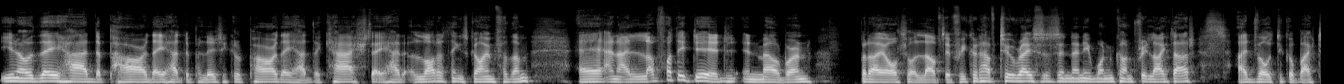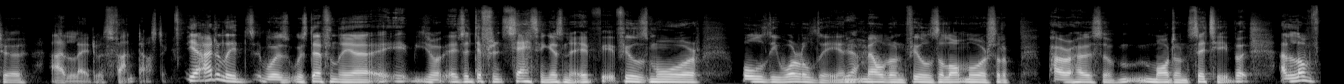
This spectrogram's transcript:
you know, they had the power, they had the political power, they had the cash, they had a lot of things going for them. Uh, and I love what they did in Melbourne, but I also loved if we could have two races in any one country like that, I'd vote to go back to Adelaide. It was fantastic. Yeah, Adelaide was was definitely a it, you know it's a different setting, isn't it? It, it feels more oldie worldy, and Yeah. Melbourne feels a lot more sort of powerhouse of modern city. But I love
